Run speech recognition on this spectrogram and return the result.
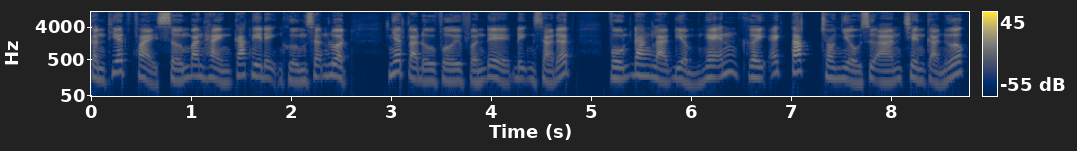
cần thiết phải sớm ban hành các nghị định hướng dẫn luật, nhất là đối với vấn đề định giá đất, vốn đang là điểm nghẽn gây ách tắc cho nhiều dự án trên cả nước.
